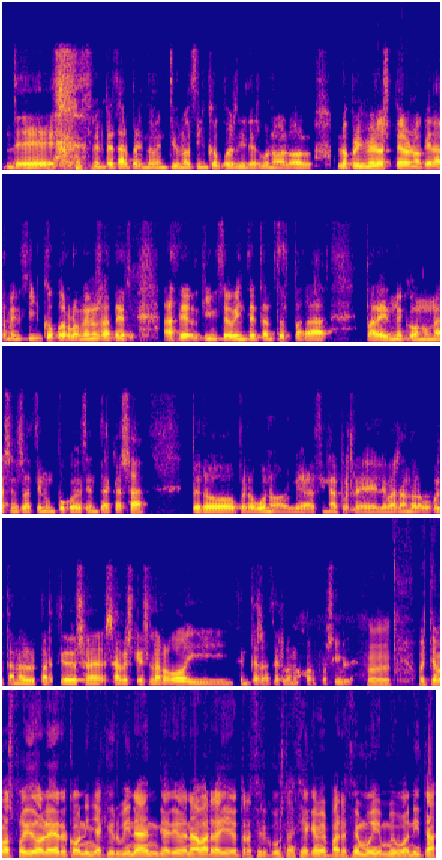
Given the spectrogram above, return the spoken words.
de, empezar perdiendo 21-5, pues dices, bueno, lo, primero espero no quedarme en 5, por lo menos hacer, hacer 15 o 20 tantos para, para irme con una sensación un poco decente a casa, pero, pero bueno, al final pues le, vas dando la vuelta, ¿no? El partido sabes que es largo y intentas hacer lo mejor posible. Hmm. Hoy te hemos podido leer con Iñaki Urbina en Diario de Navarra y hay otra circunstancia que me parece muy, muy bonita.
